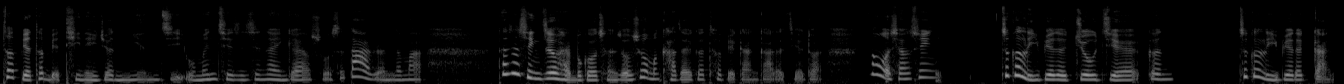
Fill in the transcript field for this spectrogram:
特别特别 teenager 的年纪，我们其实现在应该要说是大人了嘛，但是心智又还不够成熟，所以我们卡在一个特别尴尬的阶段。那我相信这个离别的纠结跟这个离别的感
